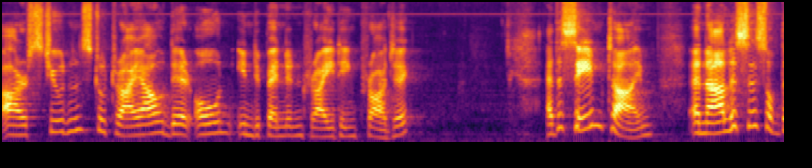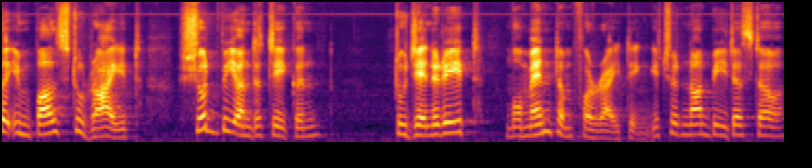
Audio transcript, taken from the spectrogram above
our students to try out their own independent writing project. At the same time, analysis of the impulse to write should be undertaken to generate momentum for writing. It should not be just a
